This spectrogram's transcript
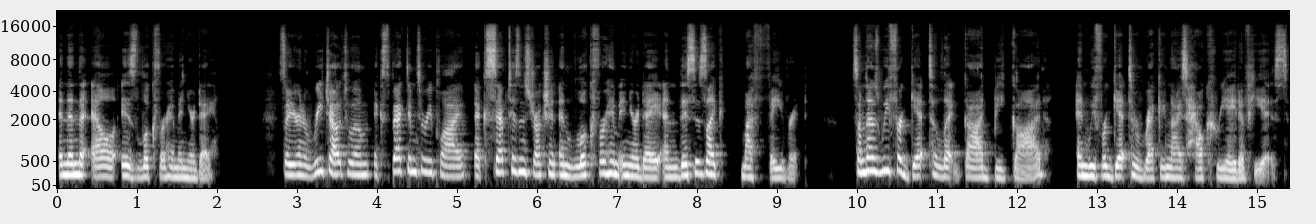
And then the L is look for him in your day. So you're going to reach out to him, expect him to reply, accept his instruction, and look for him in your day. And this is like my favorite. Sometimes we forget to let God be God and we forget to recognize how creative he is,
